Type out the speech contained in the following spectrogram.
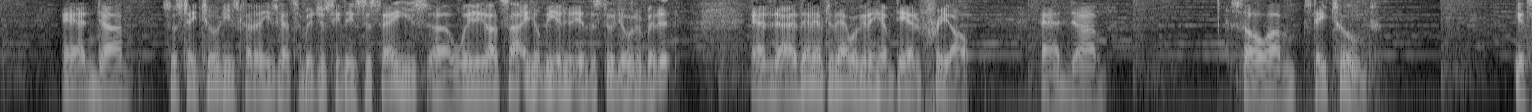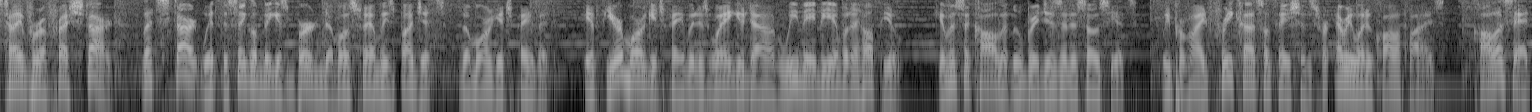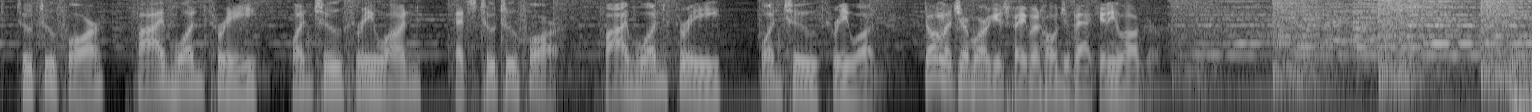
And uh, so stay tuned. He's got a, he's got some interesting things to say. He's uh, waiting outside. He'll be in, in, the studio in a minute, and uh, then after that, we're going to have Dan Frio, and um, so um, stay tuned. It's time for a fresh start. Let's start with the single biggest burden of most families' budgets: the mortgage payment. If your mortgage payment is weighing you down, we may be able to help you. Give us a call at Lou Bridges and Associates. We provide free consultations for everyone who qualifies. Call us at 224 513 1231. That's 224 513 1231. Don't let your mortgage payment hold you back any longer.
